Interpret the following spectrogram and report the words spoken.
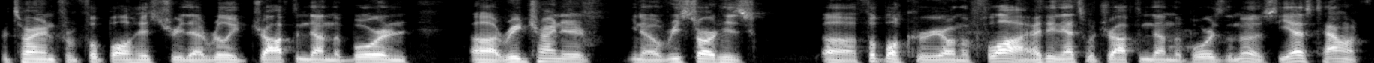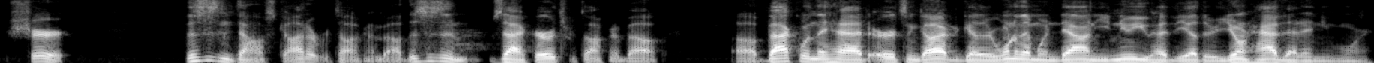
retiring from football history that really dropped him down the board. And uh, Reid trying to you know restart his uh, football career on the fly. I think that's what dropped him down the boards the most. He has talent for sure. This isn't Dallas Goedert we're talking about. This isn't Zach Ertz we're talking about. Uh, back when they had Ertz and Goedert together, one of them went down. You knew you had the other. You don't have that anymore.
